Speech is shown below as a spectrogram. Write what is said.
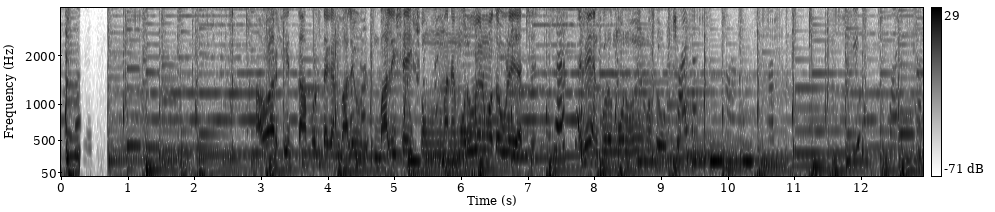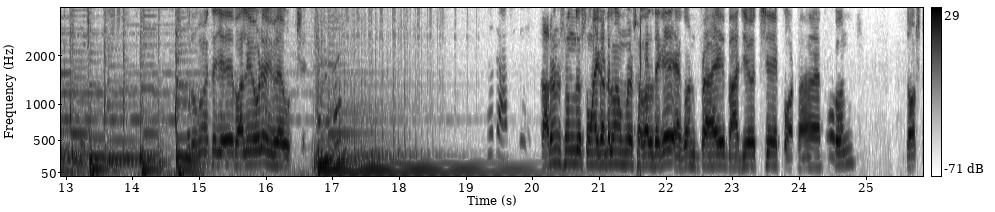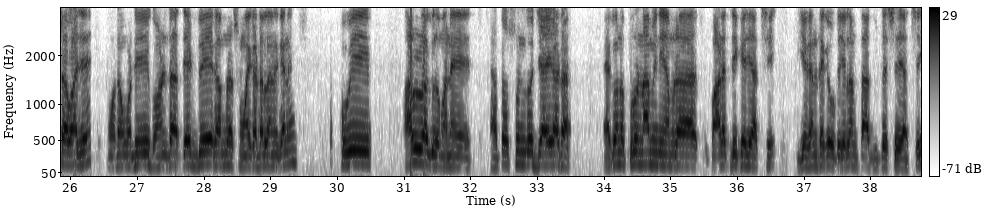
হাওয়ার কি তাপড় দেখেন বালি উড়ে- বালি সেই মানে মরুভূমির মতো উড়ে যাচ্ছে। দেখেন পুরো মরুভূমির মতো উঠছে মরুভূমিতে যে বালি ওড়ে ওইভাবে উঠছে দারুণ সুন্দর সময় কাটালাম আমরা সকাল থেকে। এখন প্রায় বাজে হচ্ছে কটা এখন? দশটা বাজে, মোটামুটি ঘণ্টা দেড় দুয়েক আমরা সময় কাটালাম এখানে। খুবই ভালো লাগল মানে এত সুন্দর জায়গাটা। এখনও পুরো নামিনি, আমরা পাহাড়ের দিকে যাচ্ছি। যেখান থেকে উঠে উঠেছিলাম তার উদ্দেশ্যে যাচ্ছি।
